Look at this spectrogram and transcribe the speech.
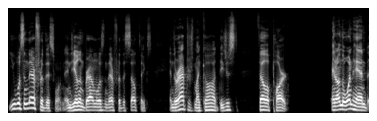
You wasn't there for this one, and Jaylen Brown wasn't there for the Celtics. And the Raptors, my God, they just fell apart. And on the one hand,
